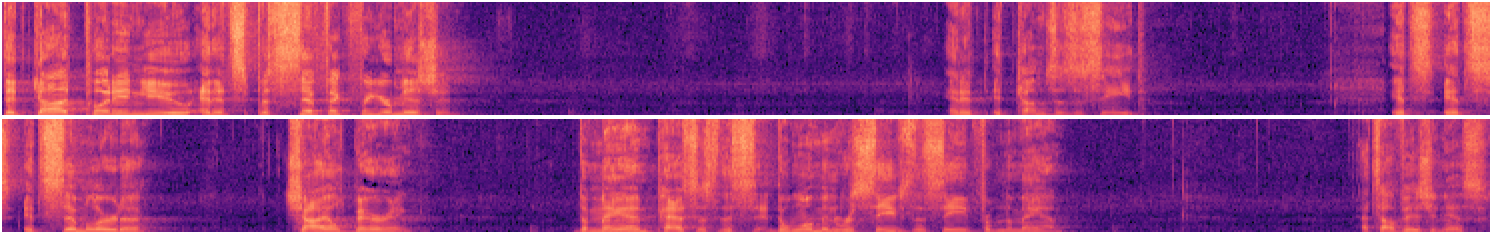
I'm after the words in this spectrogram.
that God put in you, and it's specific for your mission. And it, it comes as a seed. It's, it's, it's similar to childbearing. The man passes the, the woman receives the seed from the man. That's how vision is.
